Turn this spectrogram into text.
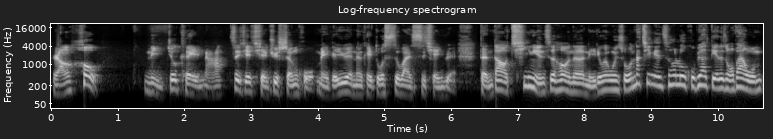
然后你就可以拿这些钱去生活，每个月呢可以多四万四千元。等到七年之后呢，你一定会问说，那七年之后如果股票跌了怎么办？我们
